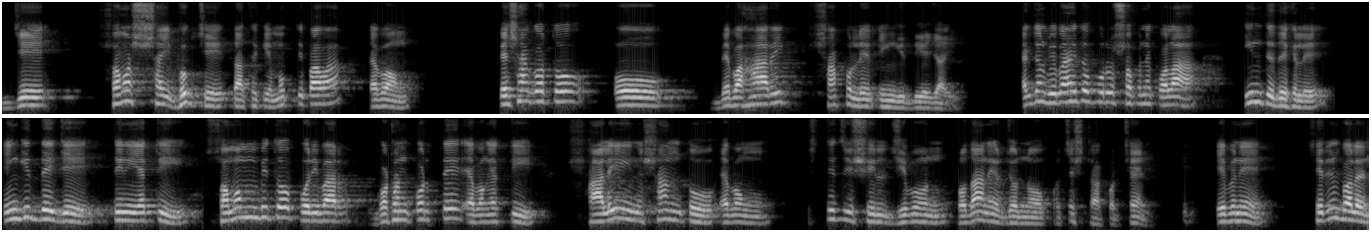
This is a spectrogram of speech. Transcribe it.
যে সমস্যায় ভুগছে তা থেকে মুক্তি পাওয়া এবং পেশাগত ও ব্যবহারিক সাফল্যের ইঙ্গিত দিয়ে যায়। একজন বিবাহিত পুরুষ স্বপ্নে কলা কিনতে দেখলে ইঙ্গিত দেয় যে তিনি একটি সমম্বিত পরিবার গঠন করতে এবং একটি শালীন, শান্ত এবং স্থিতিশীল জীবন প্রদানের জন্য প্রচেষ্টা করছেন। এমনি সেদিন বলেন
